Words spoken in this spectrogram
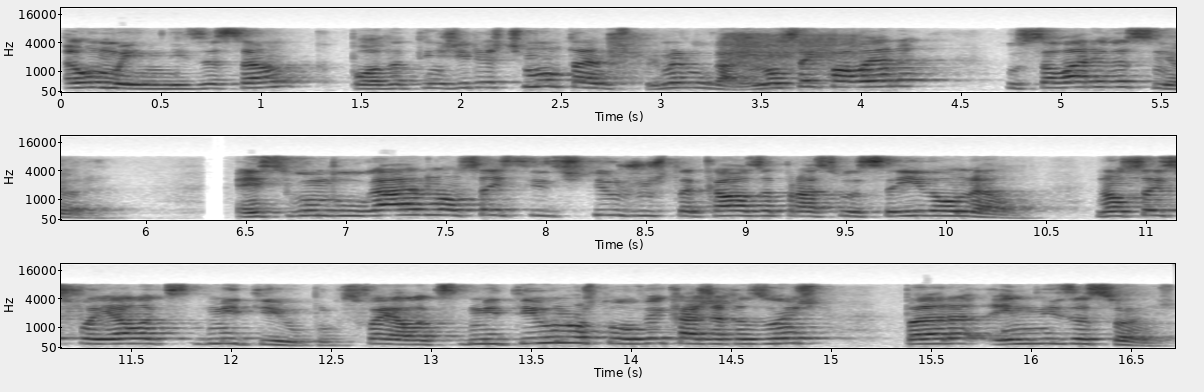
a uma indenização que pode atingir estes montantes. Em primeiro lugar, eu não sei qual era o salário da senhora. Em segundo lugar, não sei se existiu justa causa para a sua saída ou não. Não sei se foi ela que se demitiu, porque se foi ela que se demitiu, não estou a ver que haja razões para indenizações.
